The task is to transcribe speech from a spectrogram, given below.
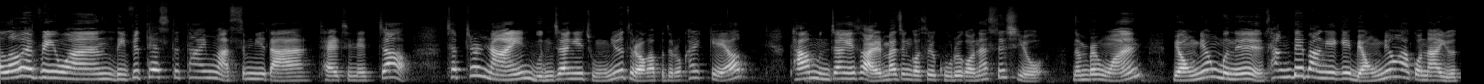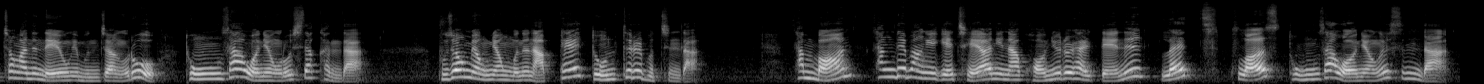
Hello everyone. 리뷰 테스트 타임 왔습니다. 잘 지냈죠? Chapter 9 문장의 종류 들어가 보도록 할게요. 다음 문장에서 알맞은 것을 고르거나 쓰시오. Number 1. 명령문은 상대방에게 명령하거나 요청하는 내용의 문장으로 동사 원형으로 시작한다. 부정 명령문은 앞에 don't를 붙인다. 3번 상대방에게 제안이나 권유를 할 때는 let plus 동사 원형을 쓴다.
